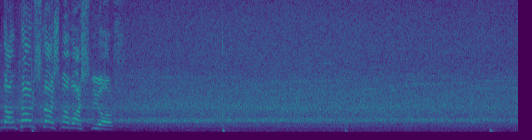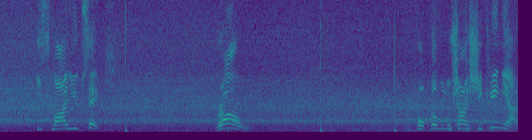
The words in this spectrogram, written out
ardından karşılaşma başlıyor. İsmail Yüksek. Brown. Topla buluşan Şikrinyar.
